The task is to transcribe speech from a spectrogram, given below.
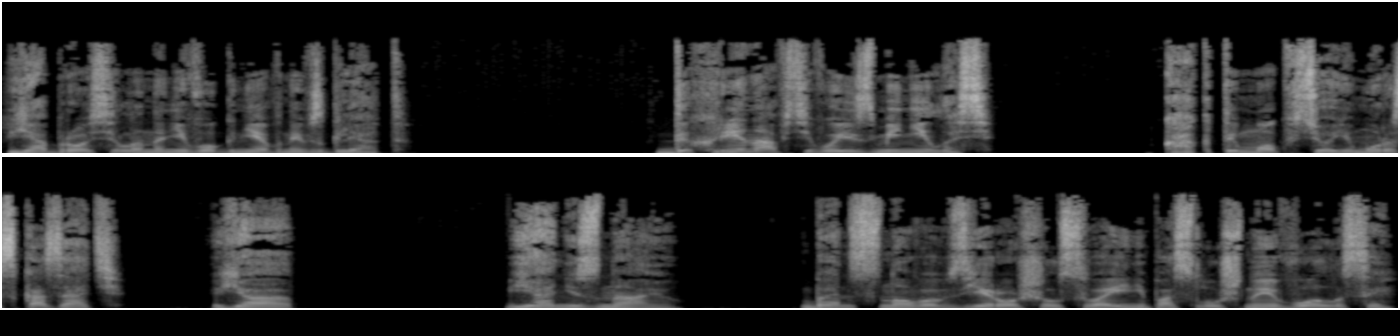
Я бросила на него гневный взгляд. «Да хрена всего изменилось! Как ты мог все ему рассказать?» «Я... я не знаю». Бен снова взъерошил свои непослушные волосы,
